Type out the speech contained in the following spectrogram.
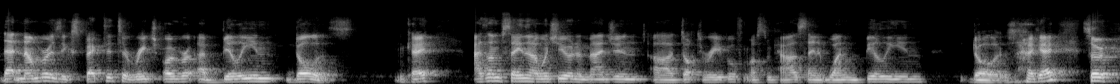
that number is expected to reach over a billion dollars. Okay. As I'm saying that, I want you to imagine uh, Dr. Evil from Austin Powers saying $1 billion. Okay. So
